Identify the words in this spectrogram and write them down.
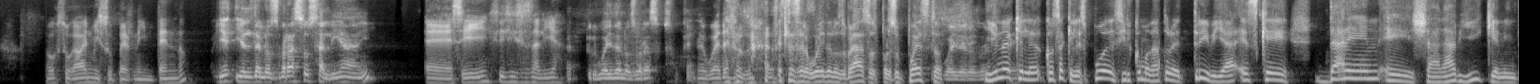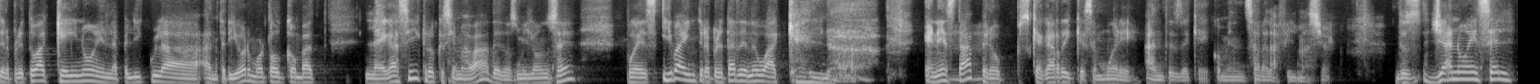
Luego jugaba en mi Super Nintendo. ¿Y, y el de los brazos salía ahí? Eh, sí, sí, sí, se salía. El güey de los brazos. ok. El güey de los brazos. Este es el güey de los brazos, por supuesto. Los Y brazos. una que le- cosa que les puedo decir como dato de trivia es que Darren eh, Shalabi, quien interpretó a Kano en la película anterior, Mortal Kombat Legacy, creo que se llamaba, de 2011, pues iba a interpretar de nuevo a Kano en esta, Ujú. pero pues que agarre y que se muere antes de que comenzara la filmación. Entonces ya no es él.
